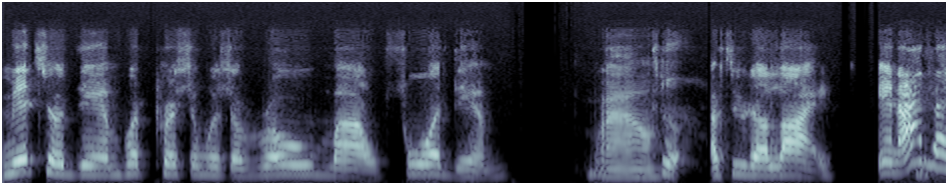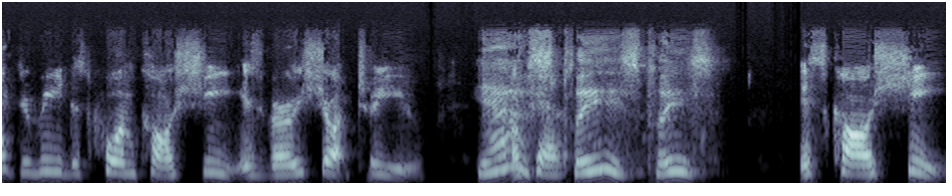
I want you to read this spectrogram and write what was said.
mentored them, what person was a role model for them wow. to, uh, through their life. And I'd like to read this poem called She. It's very short to you. Yes, okay. please, please. It's called She.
